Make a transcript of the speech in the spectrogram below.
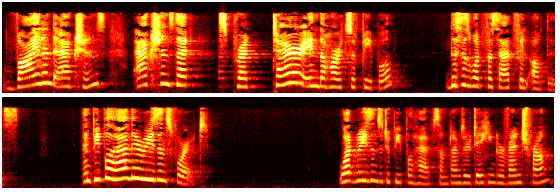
violent actions, actions that spread terror in the hearts of people. This is what fasad fil ard is. And people have their reasons for it. What reasons do people have? Sometimes they're taking revenge from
